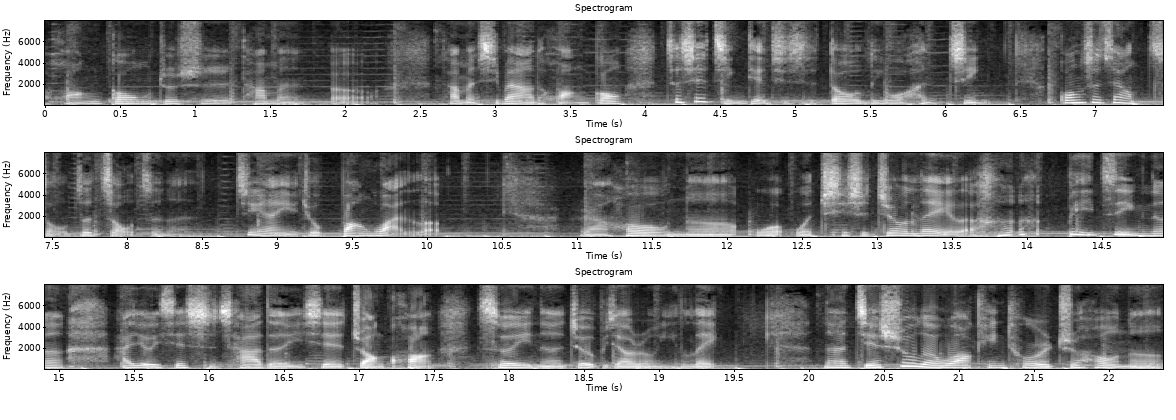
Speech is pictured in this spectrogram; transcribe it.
皇宫，就是他们呃，他们西班牙的皇宫，这些景点其实都离我很近。光是这样走着走着呢，竟然也就傍晚了。然后呢，我我其实就累了，毕竟呢还有一些时差的一些状况，所以呢就比较容易累。那结束了 walking tour 之后呢，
